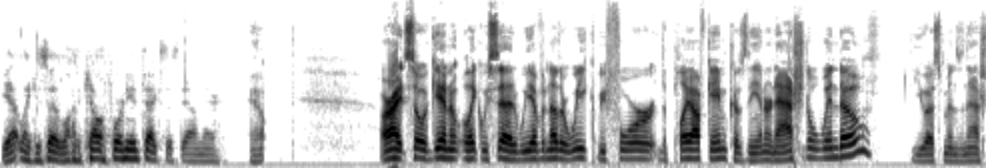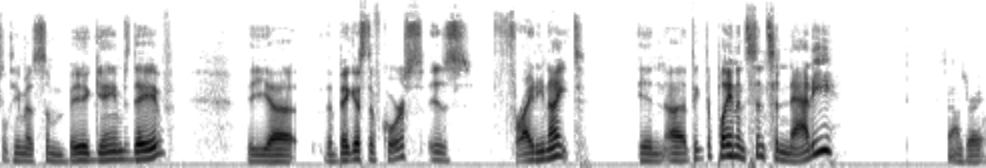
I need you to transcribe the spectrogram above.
Yeah, like you said, a lot of California and Texas down there. Yep. All right, so again, like we said, we have another week before the playoff game because the international window. The U.S. men's national team has some big games, Dave. The uh, the biggest, of course, is Friday night. In uh, I think they're playing in Cincinnati. Sounds right.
